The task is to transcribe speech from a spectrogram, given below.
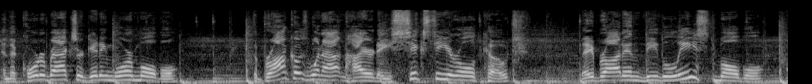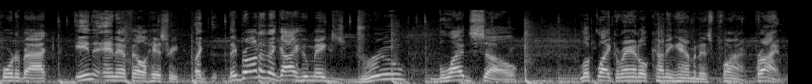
and the quarterbacks are getting more mobile, the Broncos went out and hired a 60 year old coach. They brought in the least mobile quarterback in NFL history. Like, they brought in a guy who makes Drew Bledsoe look like Randall Cunningham in his prime.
